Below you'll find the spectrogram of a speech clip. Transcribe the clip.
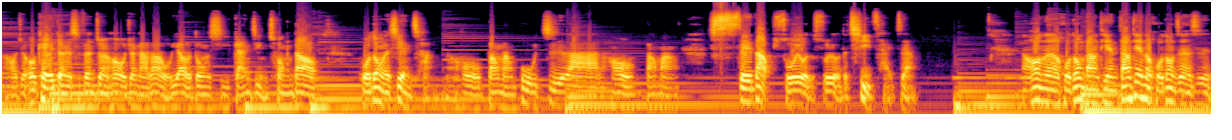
然后就 OK，等了十分钟以后，我就拿到我要的东西，赶紧冲到。活动的现场，然后帮忙布置啦，然后帮忙 set up 所有的所有的器材，这样。然后呢，活动当天，当天的活动真的是，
